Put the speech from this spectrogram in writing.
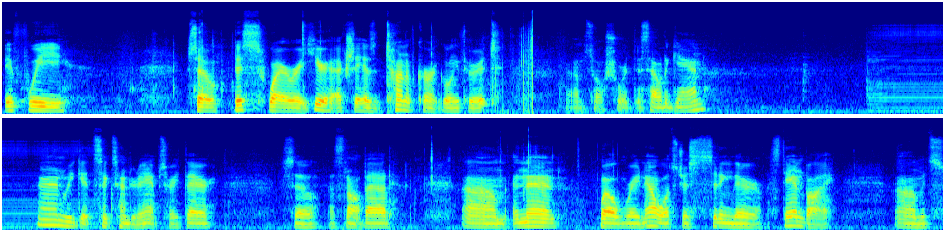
if we, so this wire right here actually has a ton of current going through it. Um, so I'll short this out again and we get 600 amps right there. So that's not bad. Um, and then well right now it's just sitting there standby um, it's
